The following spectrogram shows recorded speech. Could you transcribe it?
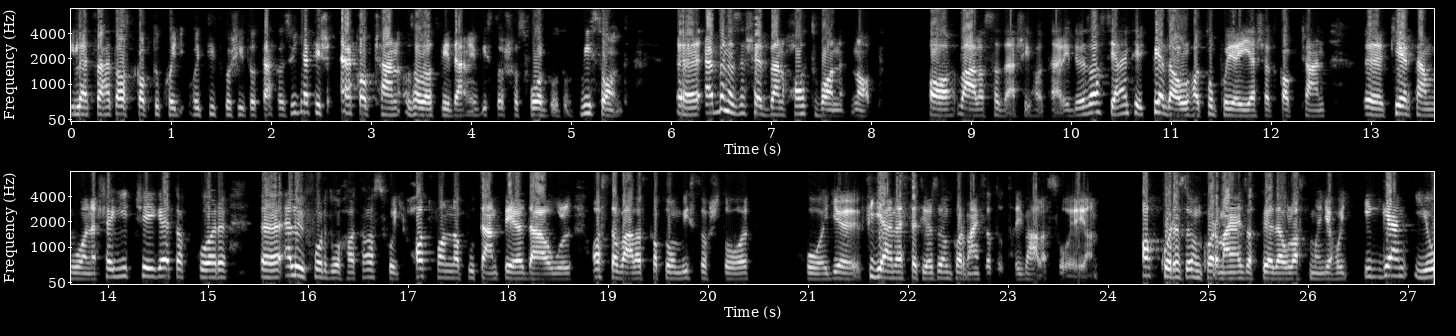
illetve hát azt kaptuk, hogy, hogy titkosították az ügyet, és e kapcsán az adatvédelmi biztoshoz fordultunk. Viszont ebben az esetben 60 nap a válaszadási határidő. Ez azt jelenti, hogy például, ha topolyai eset kapcsán kértem volna segítséget, akkor előfordulhat az, hogy 60 nap után például azt a választ kapom biztostól, hogy figyelmezteti az önkormányzatot, hogy válaszoljon. Akkor az önkormányzat például azt mondja, hogy igen, jó,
